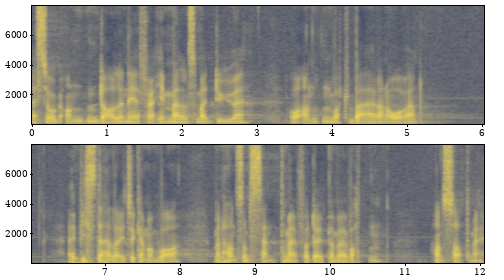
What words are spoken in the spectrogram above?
Jeg så anden dale ned fra himmelen som ei due, og anden ble værende over den. Jeg visste heller ikke hvem han var, men han som sendte meg for å døype med vann, han sa til meg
